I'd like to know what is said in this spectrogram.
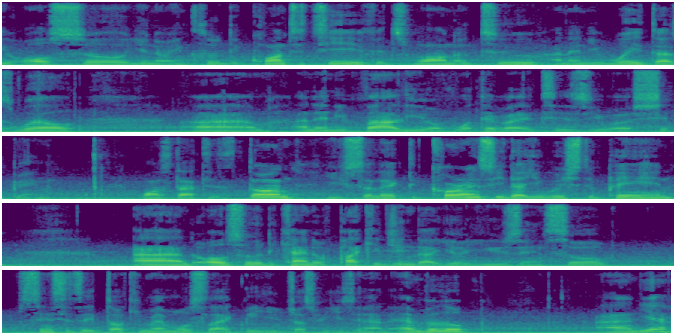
you also you know include the quantity if it's one or two and you weight as well um, and any value of whatever it is you are shipping. Once that is done you select the currency that you wish to pay in and also the kind of packaging that you're using. So since it's a document most likely you just be using an envelope. And yeah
